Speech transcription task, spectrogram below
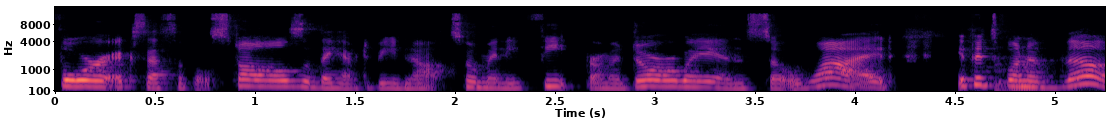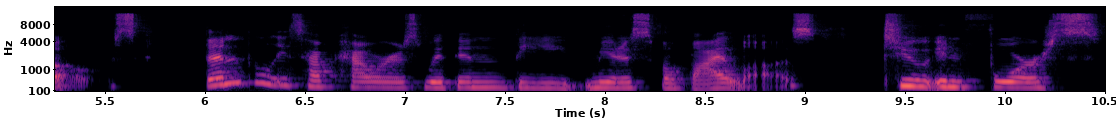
for accessible stalls and they have to be not so many feet from a doorway and so wide if it's one mm-hmm. of those then police have powers within the municipal bylaws to enforce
